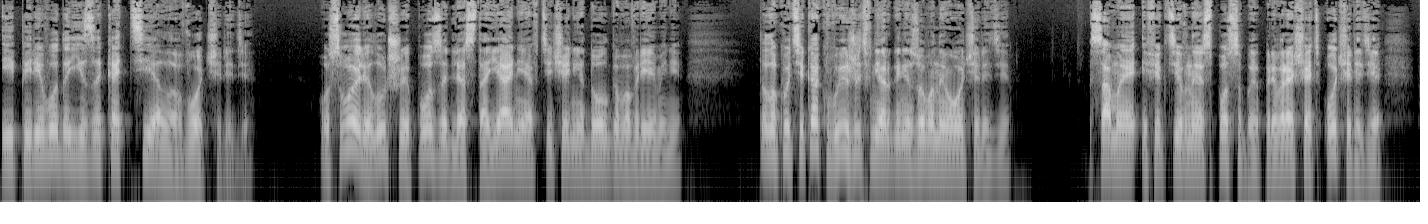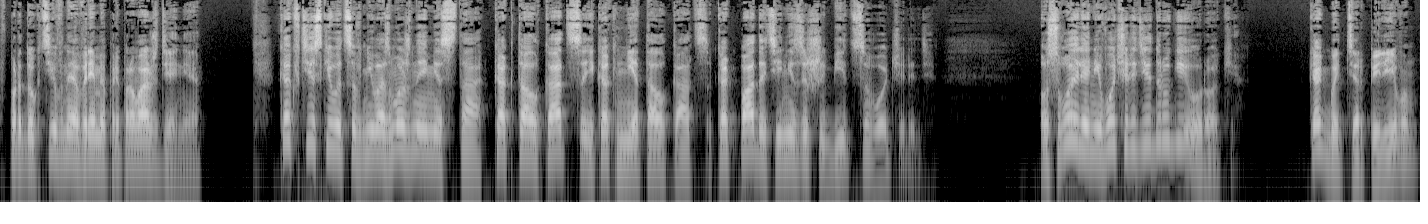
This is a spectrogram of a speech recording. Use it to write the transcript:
и перевода языка тела в очереди. Усвоили лучшие позы для стояния в течение долгого времени. Талакути, как выжить в неорганизованной очереди. Самые эффективные способы превращать очереди в продуктивное времяпрепровождение. Как втискиваться в невозможные места, как толкаться и как не толкаться, как падать и не зашибиться в очереди. Усвоили они в очереди и другие уроки. Как быть терпеливым,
